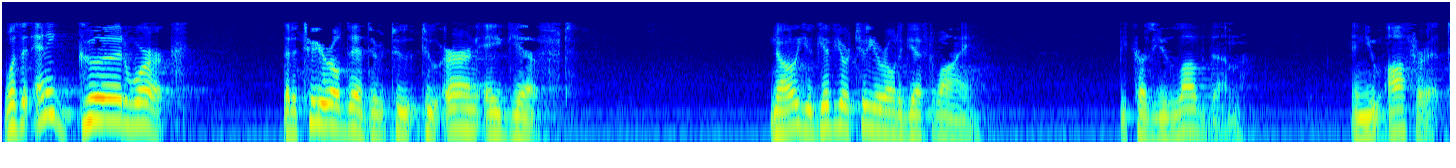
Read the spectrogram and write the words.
Was it any good work that a two year old did to, to, to earn a gift? No, you give your two year old a gift. Why? Because you love them and you offer it.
